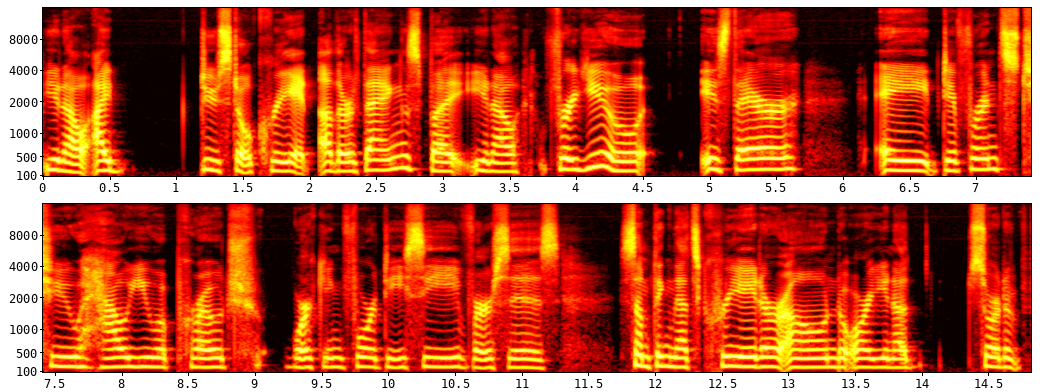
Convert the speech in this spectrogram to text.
you know, I do still create other things. But, you know, for you, is there a difference to how you approach working for DC versus something that's creator owned or, you know, sort of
